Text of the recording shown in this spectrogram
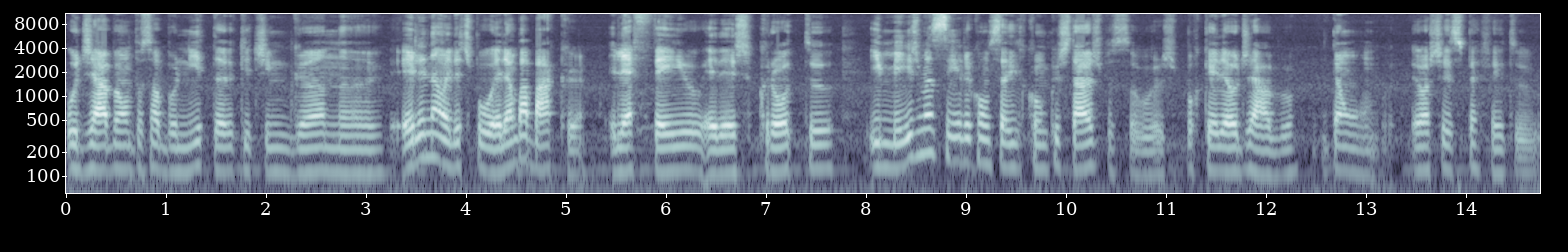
o diabo é uma pessoa bonita que te engana. Ele não, ele é tipo, ele é um babaca. Ele é feio, ele é escroto. E mesmo assim ele consegue conquistar as pessoas, porque ele é o diabo. Então, eu achei isso perfeito,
